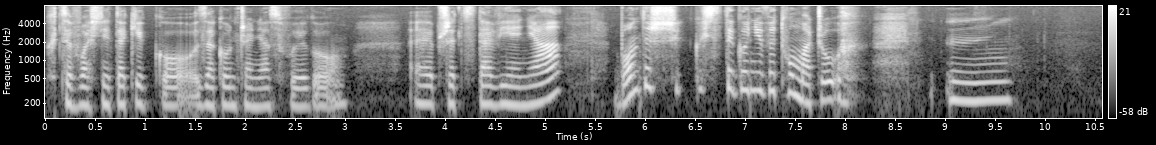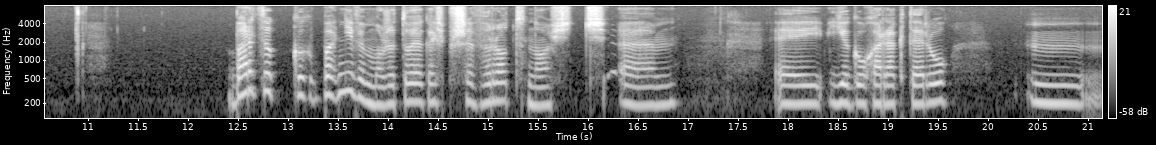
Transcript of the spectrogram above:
chce właśnie takiego zakończenia swojego e, przedstawienia, bo on też jakoś z tego nie wytłumaczył. mm. Bardzo, nie wiem, może to jakaś przewrotność jego charakteru, mm,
